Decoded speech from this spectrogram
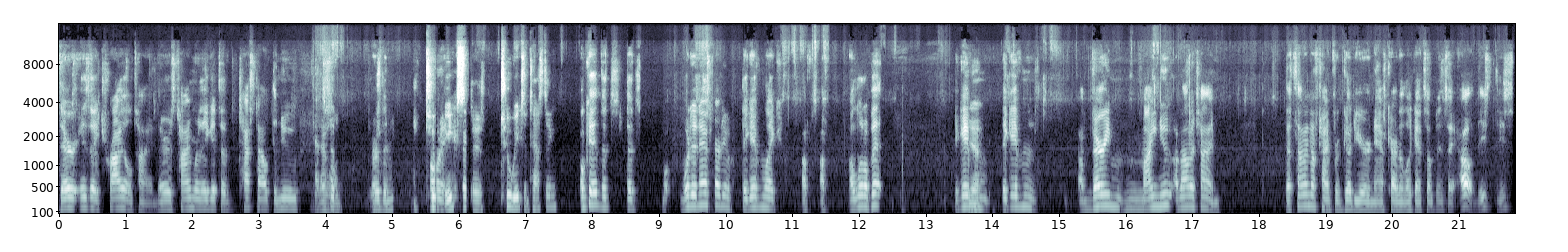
there is a trial time. There is time where they get to test out the new Yeah, there's system or the two component. weeks. There's two weeks of testing. Okay, that's that's what did NASCAR do? They gave them like a, a, a little bit. They gave Yeah. them they gave them a very minute amount of time. That's not enough time for Goodyear or NASCAR to look at something and say, "Oh, these these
